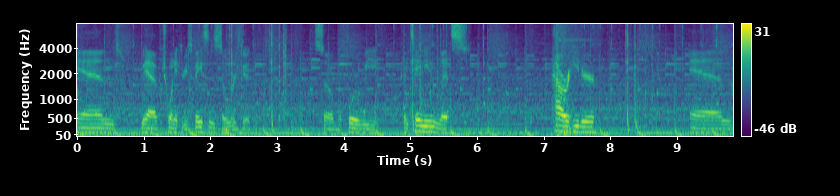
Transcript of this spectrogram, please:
and we have 23 spaces, so we're good. So before we continue, let's power heater and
